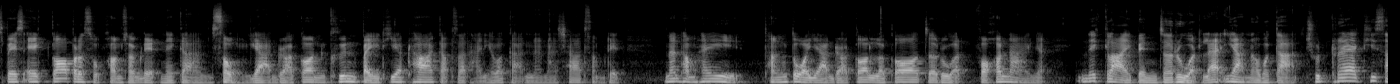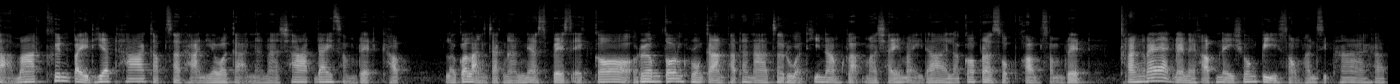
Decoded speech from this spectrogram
SpaceX ก็ประสบความสำเร็จในการส่งยานดราก้อนขึ้นไปเทียบท่ากับสถานีอวกาศนานาชาติสำเร็จ นั่นทำให้ทั้งตัวยานดราก้อนแล้วก็จรวด Falcon 9 เนี่ยได้กลายเป็นจรวดและยานอวกาศชุดแรกที่สามารถขึ้นไปเทียบท่ากับสถานีอวกาศนานาชาติได้สำเร็จครับ แล้วก็หลังจากนั้นเนี่ย SpaceX ก็เริ่มต้นโครงการพัฒนาจรวดที่นำกลับมาใช้ใหม่ได้ แล้วก็ประสบความสำเร็จ ครั้งแรกเลยนะครับในช่วงปี 2015 ครับ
